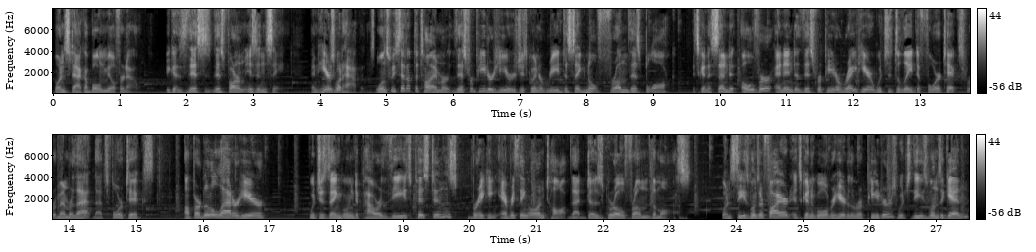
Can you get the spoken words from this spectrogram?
one stack of bone meal for now because this this farm is insane. And here's what happens. Once we set up the timer, this repeater here is just going to read the signal from this block. It's going to send it over and into this repeater right here, which is delayed to four ticks. Remember that? That's four ticks. Up our little ladder here, which is then going to power these pistons, breaking everything on top that does grow from the moss. Once these ones are fired, it's going to go over here to the repeaters, which these ones again,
